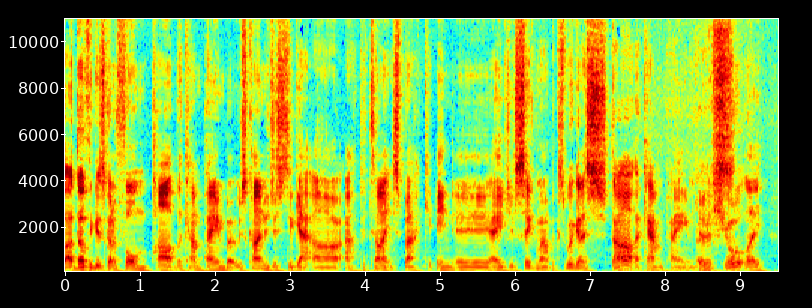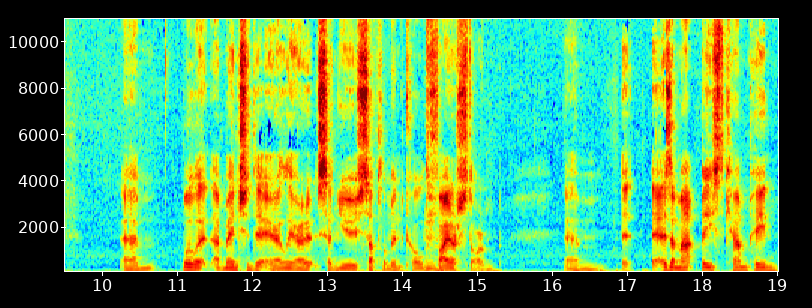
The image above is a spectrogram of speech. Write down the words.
I don't think it's going to form part of the campaign, but it was kind of just to get our appetites back in uh, Age of Sigmar because we're going to start a campaign very Yes. shortly. Um, well, it, I mentioned it earlier. It's a new supplement called Mhm. Firestorm. Um, it, it is a map based campaign,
